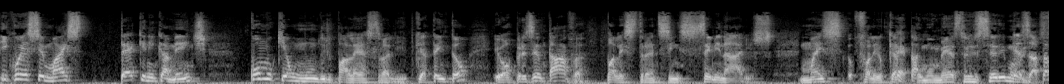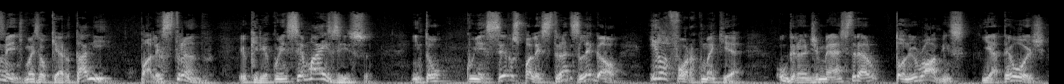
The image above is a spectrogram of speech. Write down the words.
e conhecer mais tecnicamente como que é um mundo de palestra ali. Porque até então eu apresentava palestrantes em seminários, mas eu falei, eu quero é, estar... como mestre de cerimônias. Exatamente, mas eu quero estar ali, palestrando. Eu queria conhecer mais isso. Então, conhecer os palestrantes, legal. E lá fora, como é que é? O grande mestre era o Tony Robbins. E até hoje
